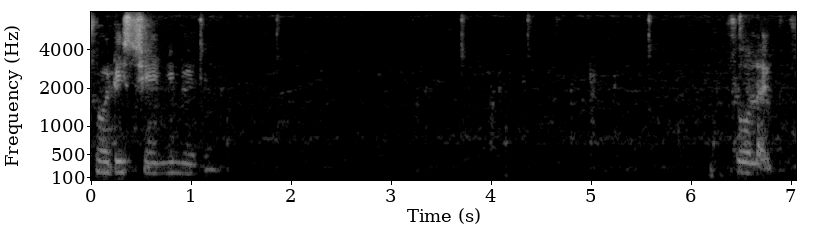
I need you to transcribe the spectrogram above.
so it is changing I so like this.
